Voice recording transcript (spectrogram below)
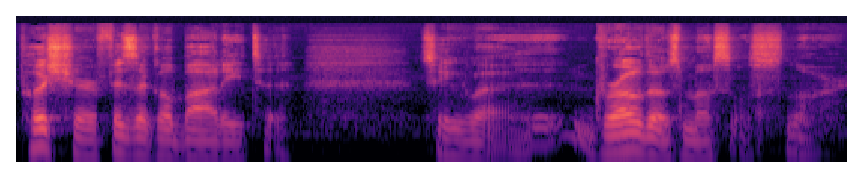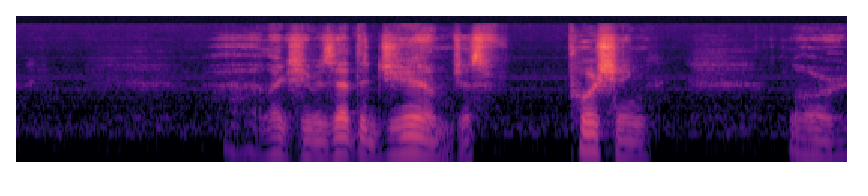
push her physical body to to uh, grow those muscles, Lord. Like she was at the gym, just pushing, Lord,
